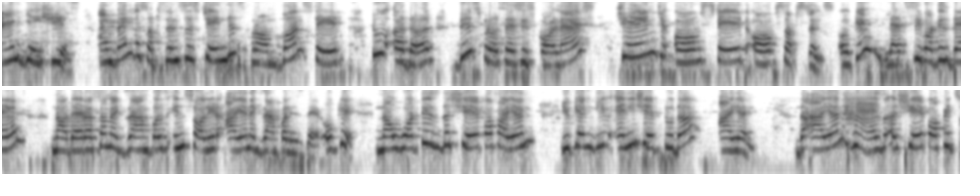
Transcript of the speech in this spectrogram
and gaseous. And when the substances changes from one state to other, this process is called as change of state of substance. Okay, let's see what is there. Now there are some examples in solid iron example is there. Okay, now what is the shape of iron? You can give any shape to the iron. The iron has a shape of its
